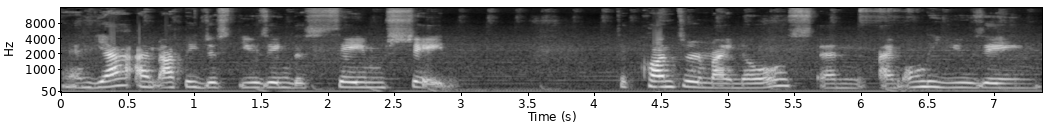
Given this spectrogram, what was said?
And yeah, I'm actually just using the same shade to contour my nose and I'm only using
